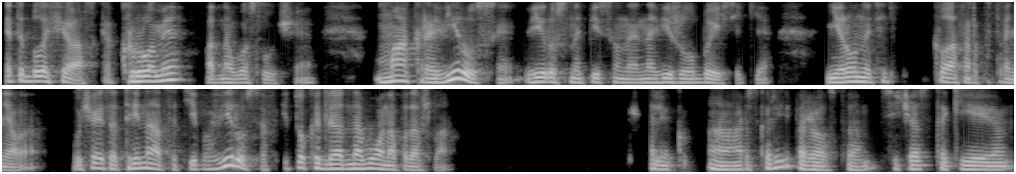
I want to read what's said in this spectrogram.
Это было фиаско, кроме одного случая. Макровирусы, вирус, написанный на Visual Basic, нейронная сеть классно распространяла. Получается 13 типов вирусов, и только для одного она подошла. Олег, а расскажите, пожалуйста, сейчас такие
